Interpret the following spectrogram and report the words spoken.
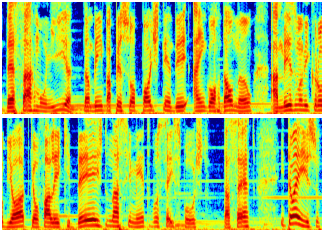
dessa harmonia, também a pessoa pode tender a engordar ou não. A mesma microbiota que eu falei que desde o nascimento você é exposto, tá certo? Então é isso.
